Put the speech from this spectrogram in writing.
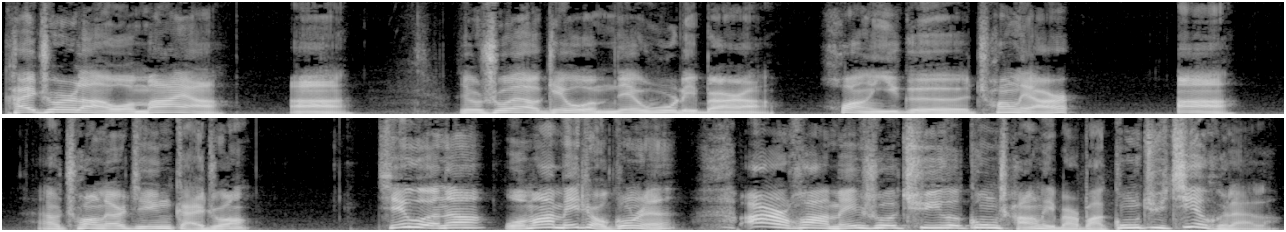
开春了，我妈呀啊，就说要给我们那屋里边啊换一个窗帘啊，还有窗帘进行改装。结果呢，我妈没找工人，二话没说，去一个工厂里边把工具借回来了，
